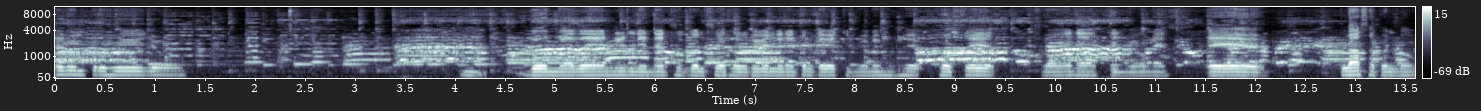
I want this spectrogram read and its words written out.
Edwin Trujillo, Doña Denis, Linet García Rodríguez, Linet Ortega Quiñones, José Rona Quiñones, eh, Plaza, perdón.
